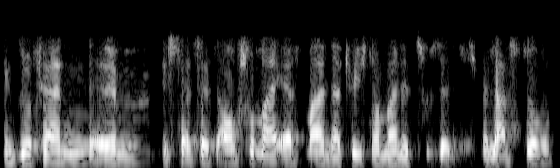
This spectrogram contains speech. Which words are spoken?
Insofern ähm, ist das jetzt auch schon mal erstmal natürlich nochmal eine zusätzliche Belastung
